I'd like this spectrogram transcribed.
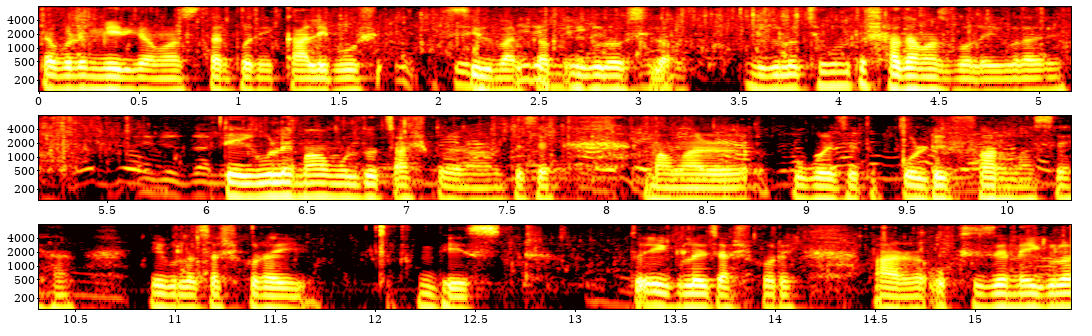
তারপরে মির্গা মাছ, তারপরে কালীবুস সিলভার কাপ, এগুলো ছিল। এগুলো হচ্ছে মূলত সাদা মাছ বলে এগুলোকে তো এইগুলো মামা মূলত চাষ করে না হচ্ছে মামার পুকুরে যেহেতু পোলট্রির ফার্ম আছে হ্যাঁ এগুলো চাষ করাই বেস্ট তো এইগুলোই চাষ করে। আর অক্সিজেন এইগুলো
